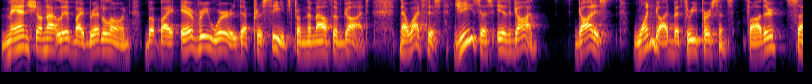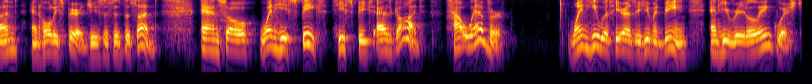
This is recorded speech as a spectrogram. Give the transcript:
Man shall not live by bread alone, but by every word that proceeds from the mouth of God. Now, watch this Jesus is God. God is one God, but three persons Father, Son, and Holy Spirit. Jesus is the Son. And so when he speaks, he speaks as God. However, when he was here as a human being and he relinquished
